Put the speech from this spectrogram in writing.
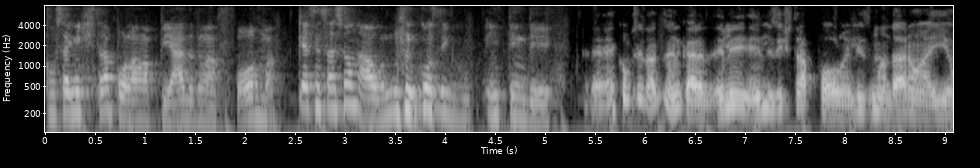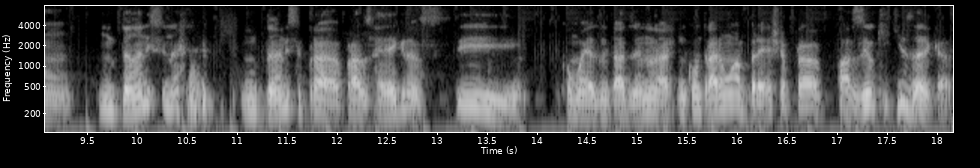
conseguem extrapolar uma piada de uma forma que é sensacional. Não consigo entender é como você está dizendo, cara. Ele, eles extrapolam, eles mandaram aí um, um dane-se, né? Um dane-se para as regras e, como a Yasmin está dizendo, encontraram uma brecha para fazer o que quiser, cara.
